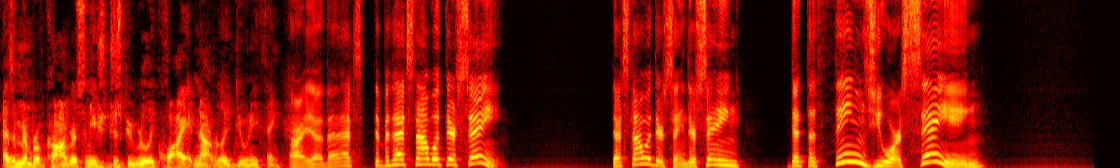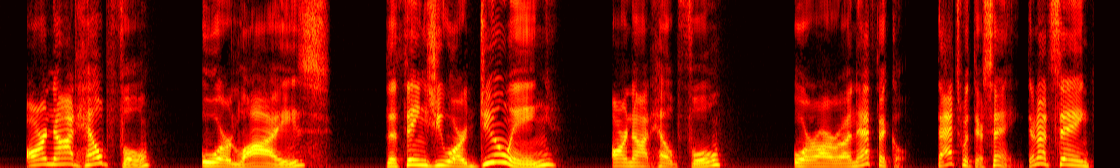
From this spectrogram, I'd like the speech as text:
as a member of Congress, and you should just be really quiet, and not really do anything." All right, yeah, that's but that's not what they're saying. That's not what they're saying. They're saying that the things you are saying are not helpful or lies, the things you are doing are not helpful or are unethical. That's what they're saying. They're not saying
